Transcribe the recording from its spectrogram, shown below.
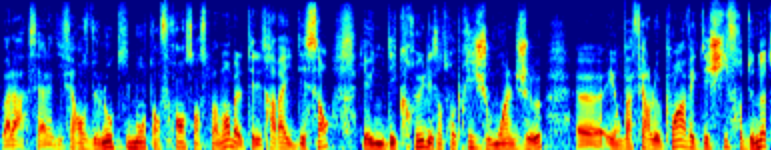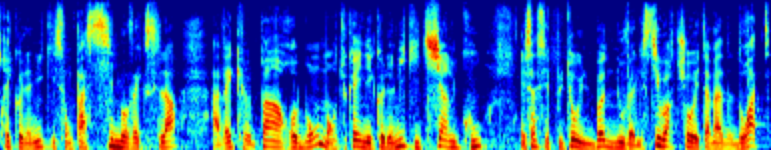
voilà, c'est à la différence de l'eau qui monte en France en ce moment, bah, le télétravail descend, il y a une décrue, les entreprises jouent moins le jeu, euh, et on va faire le point avec des chiffres de notre économie qui sont pas si mauvais que cela, avec euh, pas un rebond, mais en tout cas une économie qui tient le coup, et ça c'est plutôt une bonne nouvelle. Stewart Shaw est à ma droite,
